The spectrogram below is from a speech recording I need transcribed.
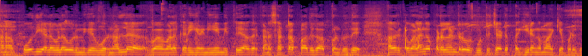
ஆனால் போதிய அளவில் ஒரு மிக ஒரு நல்ல வழக்கறிஞரை நியமித்து அதற்கான சட்ட பாதுகாப்பு என்பது அவருக்கு வழங்கப்படலைன்ற ஒரு குற்றச்சாட்டு பகிரங்கமாக வைக்கப்படுது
